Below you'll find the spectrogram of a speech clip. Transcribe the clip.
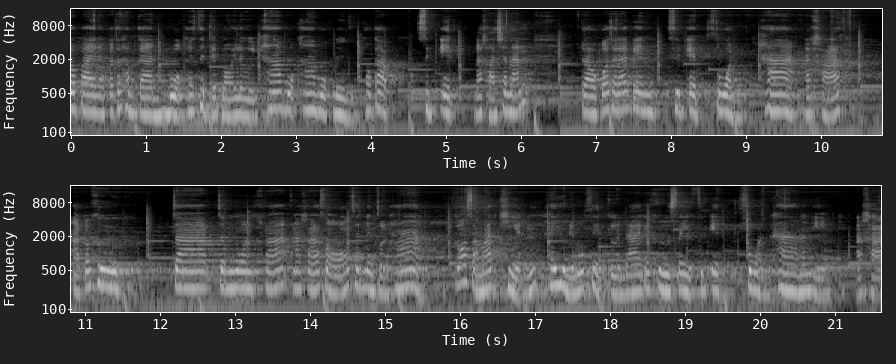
ต่อไปเราก็จะทำการบวกให้เสร็จเรียบร้อยเลย 5 บวก 5 บวก 1 เท่ากับ 11 นะคะ ฉะนั้นเราก็จะได้เป็น 11 ส่วน 5 นะคะอะก็คือจากจำนวนคระนะคะ2เศษ1ส่วน5 ก็สามารถเขียนให้อยู่ในรูปเศษเกินได้ก็คือเศษ 11 ส่วน 5 นั่นเองนะคะ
